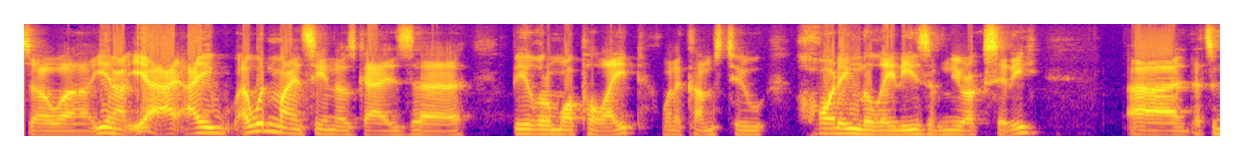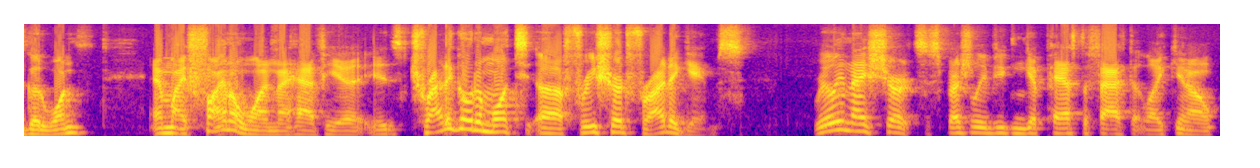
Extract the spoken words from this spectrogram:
So uh, you know, yeah, I, I, I wouldn't mind seeing those guys uh, be a little more polite when it comes to hoarding the ladies of New York City. Uh, that's a good one. And my final one I have here is try to go to more t- uh, free shirt Friday games. Really nice shirts, especially if you can get past the fact that like you know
